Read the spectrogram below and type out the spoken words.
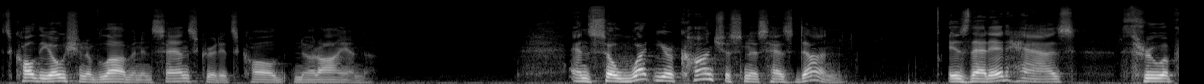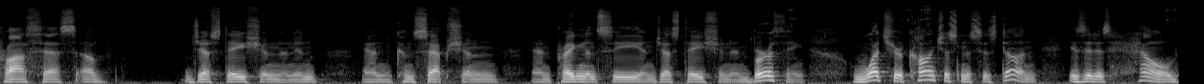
It's called the ocean of love, and in Sanskrit it's called Narayana. And so, what your consciousness has done is that it has, through a process of gestation and, in, and conception and pregnancy and gestation and birthing, what your consciousness has done is it has held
